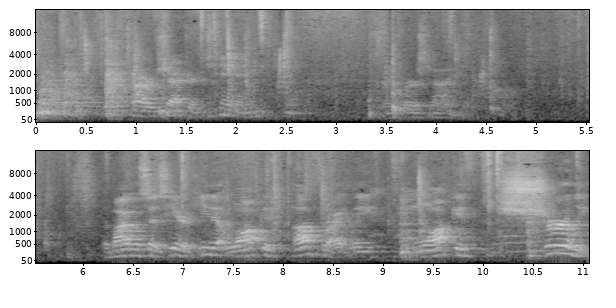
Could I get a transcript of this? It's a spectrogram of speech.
Proverbs chapter 10 and verse 9. The Bible says here, He that walketh uprightly walketh surely,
